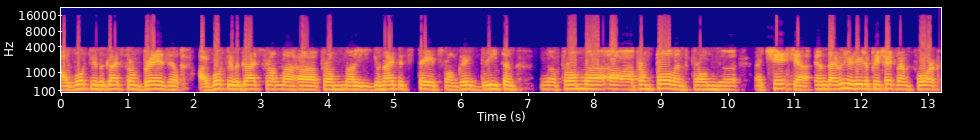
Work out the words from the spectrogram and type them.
I worked with the guys from Brazil. I worked with the guys from uh, uh, from uh, United States, from Great Britain, from uh, uh, from Poland, from uh, Czechia, and I really really appreciate them for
